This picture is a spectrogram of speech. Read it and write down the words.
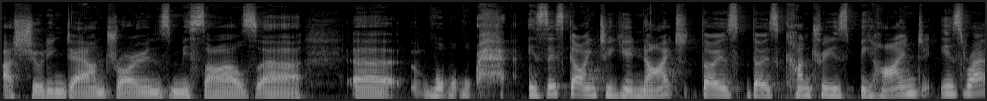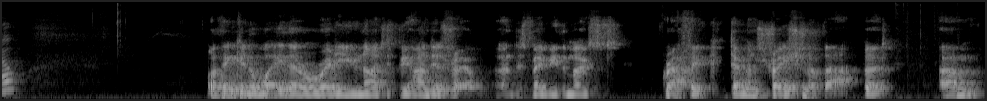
are shooting down drones, missiles. Uh, uh, is this going to unite those those countries behind Israel? I think in a way they're already united behind Israel, and this may be the most graphic demonstration of that. But um,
